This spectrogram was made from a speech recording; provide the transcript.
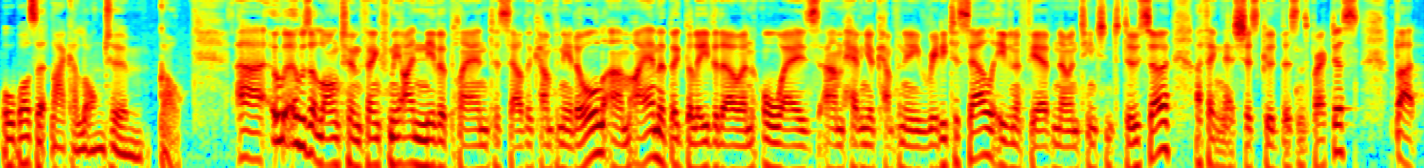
or was it like a long term goal? Uh, it was a long term thing for me. I never planned to sell the company at all. Um, I am a big believer, though, in always um, having your company ready to sell, even if you have no intention to do so. I think that's just good business practice. But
